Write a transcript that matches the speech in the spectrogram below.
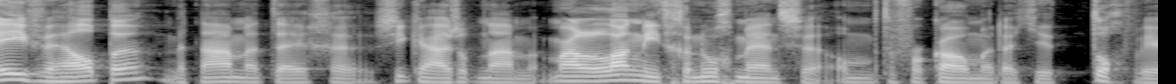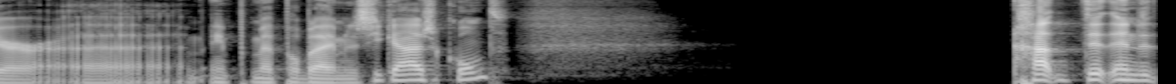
even helpen, met name tegen ziekenhuisopname, maar lang niet genoeg mensen om te voorkomen dat je toch weer eh, in- met problemen in de ziekenhuizen komt. Gaat dit, en dit,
